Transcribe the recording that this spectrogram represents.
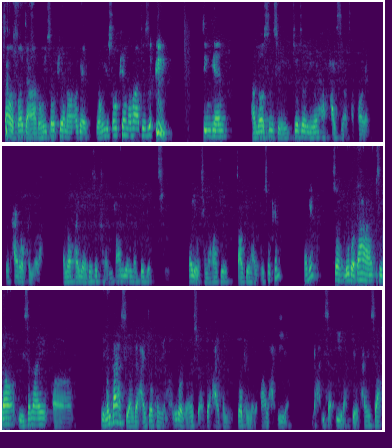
像我所讲的，容易受骗哦。OK，容易受骗的话，就是 今天很多事情就是因为他太喜欢撒泡人，就太多朋友了，很多朋友就是可能滥用那个友情。那友情的话，就造就他容易受骗。OK，所以如果大家知道你现在呃，你们大家喜欢跟 I 做朋友吗？如果有人喜欢跟 I 朋做朋友的话，拿一啊，拿一小一来给我看一下。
